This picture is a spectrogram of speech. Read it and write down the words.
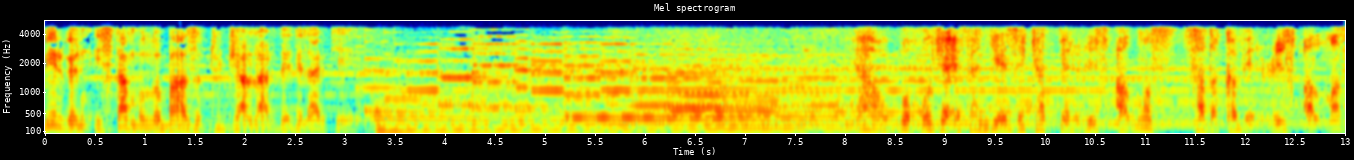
Bir gün İstanbullu bazı tüccarlar dediler ki... bu hoca efendiye zekat veririz almaz, sadaka veririz almaz.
